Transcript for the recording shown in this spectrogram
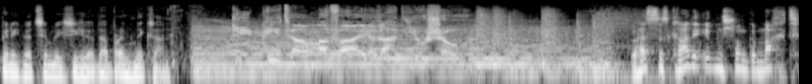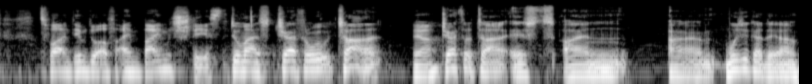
bin ich mir ziemlich sicher, da brennt nichts an. Die Peter Maffay Radioshow. Du hast es gerade eben schon gemacht. Zwar indem du auf einem Bein stehst. Du meinst Jethro Tull? Ja. Jethro Tull ist ein ähm, Musiker, der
